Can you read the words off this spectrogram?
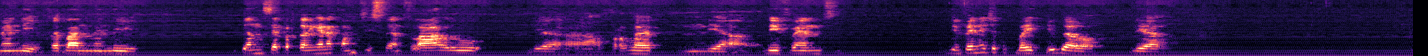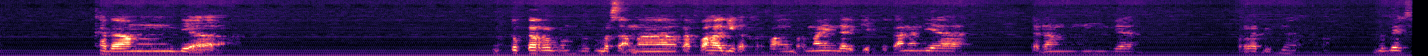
Mendy, Fetlan Mendy. Yang setiap pertandingannya konsisten selalu. Dia overlap dia defense. Defense cukup baik juga loh. Dia kadang dia tukar bersama Carvajal jika Carvajal bermain dari kiri ke kanan dia kadang dia terlihat juga the best.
